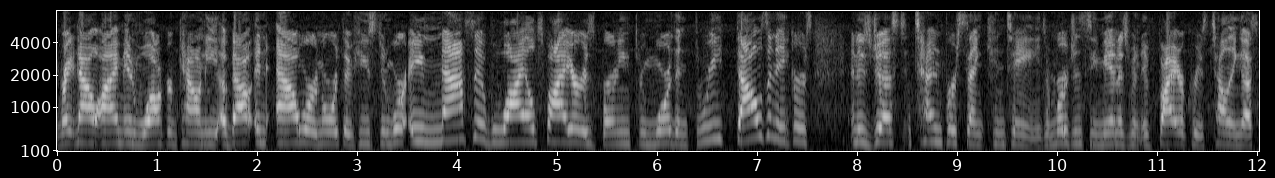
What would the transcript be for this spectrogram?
Right now, I'm in Walker County, about an hour north of Houston, where a massive wildfire is burning through more than 3,000 acres and is just 10% contained. Emergency management and fire crews telling us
